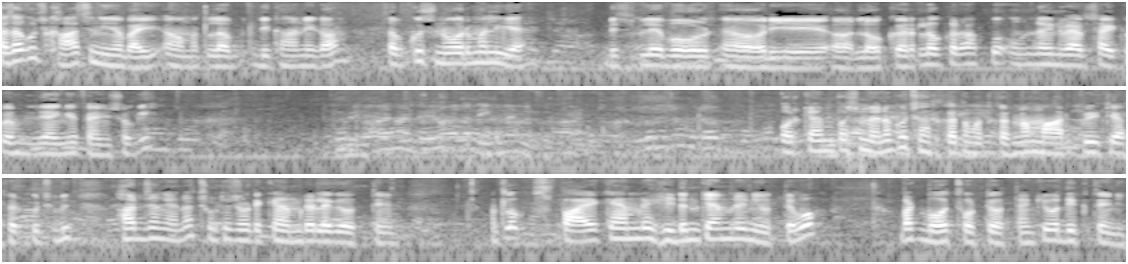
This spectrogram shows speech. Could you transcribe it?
ऐसा कुछ खास नहीं है भाई आ, मतलब दिखाने का। सब कुछ नॉर्मल ही है। डिस्प्ले बोर्ड और ये लॉकर लॉकर आपको ऑनलाइन वेबसाइट पे मिल जाएँगे शो की। और कैंपस में ना कुछ हरकत मत करना, मारपीट या फिर कुछ भी। हर जगह ना छोटे छोटे कैमरे लगे होते हैं। मतलब स्पाई कैमरे हिडन कैमरे नहीं होते वो बट बहुत छोटे होते हैं कि वो दिखते नहीं।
